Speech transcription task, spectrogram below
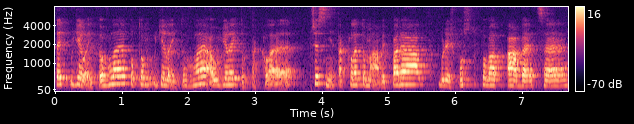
teď udělej tohle, potom udělej tohle a udělej to takhle. Přesně takhle to má vypadat, budeš postupovat A, B, C,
